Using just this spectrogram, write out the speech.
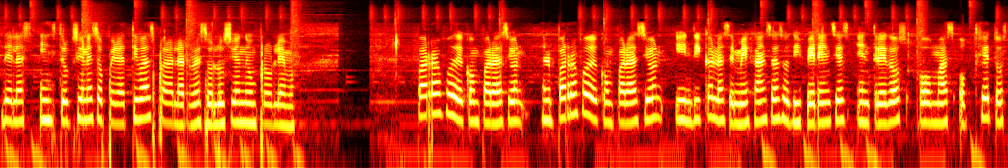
de las instrucciones operativas para la resolución de un problema. Párrafo de comparación. El párrafo de comparación indica las semejanzas o diferencias entre dos o más objetos,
